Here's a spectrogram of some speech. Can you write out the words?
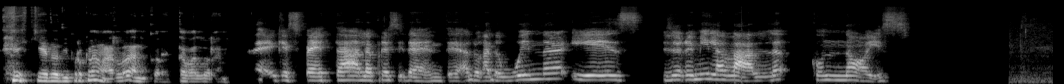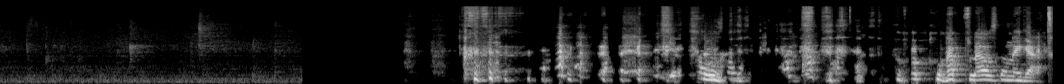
e chiedo di proclamarlo a Nicoletta Vallorani. Eh, che spetta alla Presidente. Allora, the winner is Jérémy Laval con Noise. un applauso negato.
